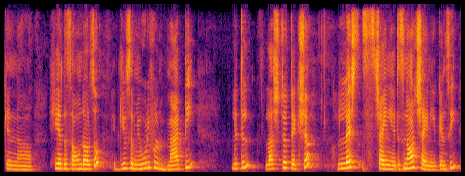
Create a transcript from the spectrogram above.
can uh, hear the sound also. It gives a beautiful matty little luster texture less shiny. It is not shiny. You can see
